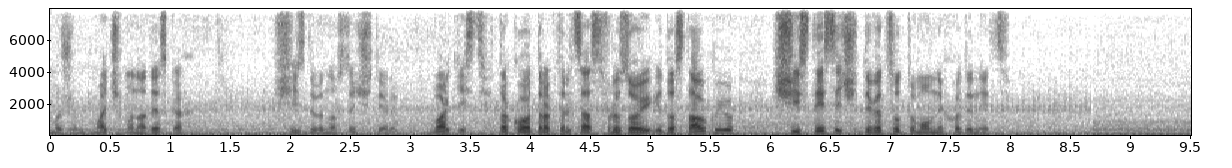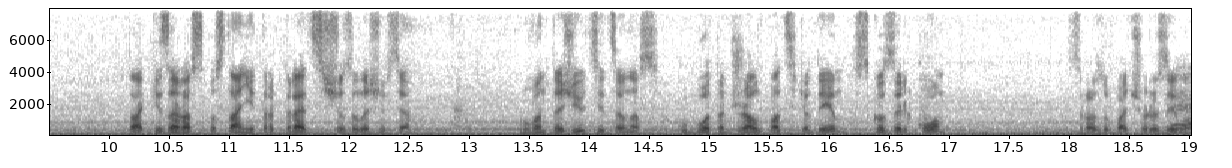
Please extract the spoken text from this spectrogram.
Може, бачимо на дисках 6,94. Вартість такого тракторця з фрезою і доставкою 6900 умовних одиниць. Так, і зараз останній тракторець, що залишився У вантажівці це у нас Kubota GL 21 з козирьком. Зразу бачу резину.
